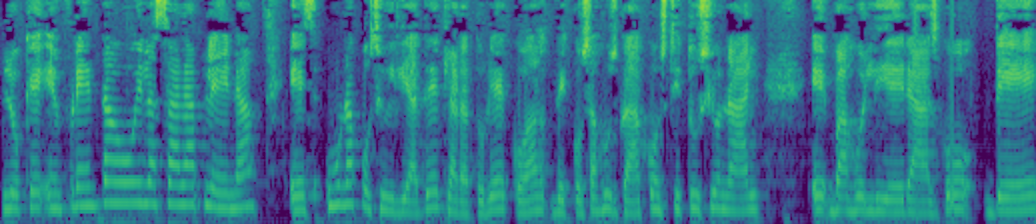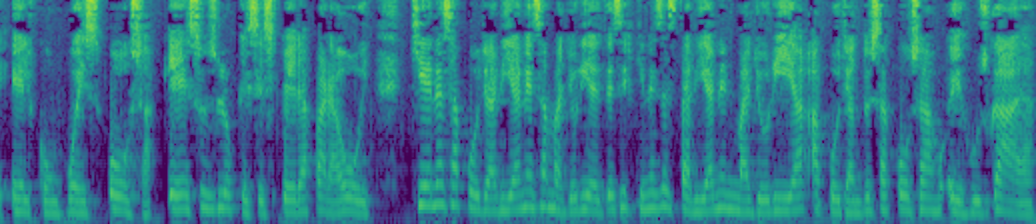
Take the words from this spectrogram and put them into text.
Lo que enfrenta hoy la sala plena es una posibilidad de declaratoria de, cosa juzgada constitucional eh, bajo el liderazgo del el conjuez Osa. Eso es lo que se espera para hoy. ¿Quiénes apoyarían esa mayoría? Es decir, ¿quiénes estarían en mayoría apoyando esa cosa juzgada?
